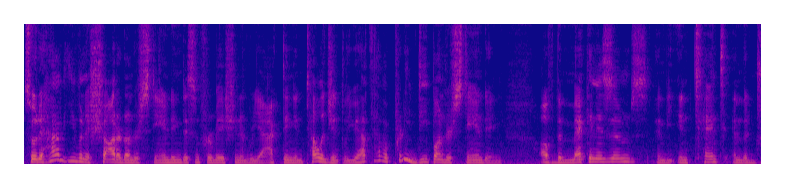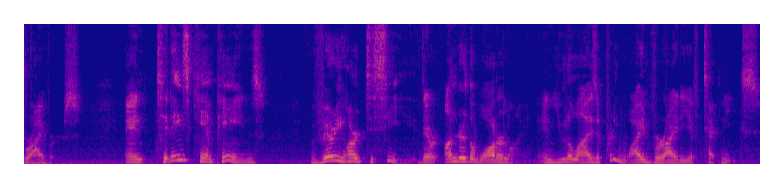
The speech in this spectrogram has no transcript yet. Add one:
So, to have even a shot at understanding disinformation and reacting intelligently, you have to have a pretty deep understanding of the mechanisms and the intent and the drivers. And today's campaigns, very hard to see. They're under the waterline and utilize a pretty wide variety of techniques.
